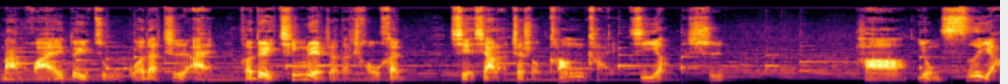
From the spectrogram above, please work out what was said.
满怀对祖国的挚爱和对侵略者的仇恨，写下了这首慷慨激昂的诗。他用嘶哑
